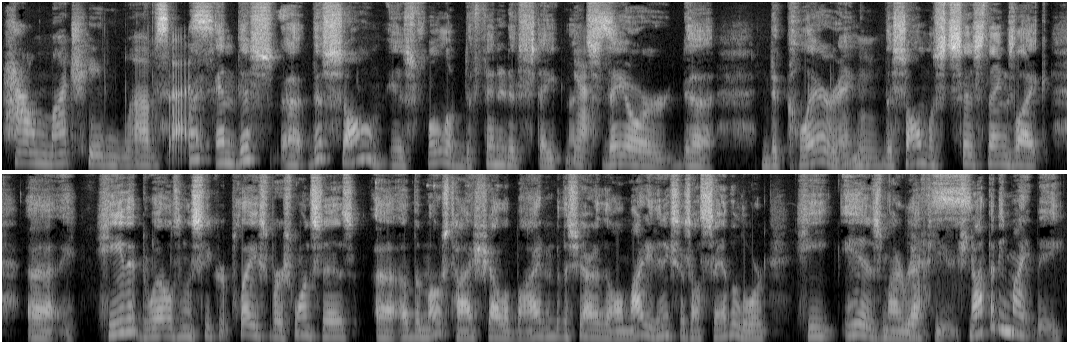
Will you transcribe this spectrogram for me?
how much he loves us. And this uh, this psalm is full of definitive statements. Yes. They are uh, declaring. Mm-hmm. The psalmist says things like, uh, "He that dwells in the secret place," verse one says, uh, "of the Most High shall abide under the shadow of the Almighty." Then he says, "I'll say of the Lord, He is my refuge." Not that He might be.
